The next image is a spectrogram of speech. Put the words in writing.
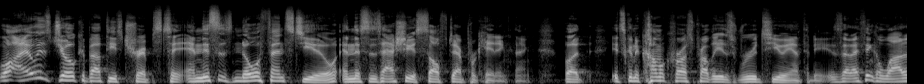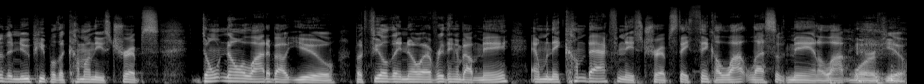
Well, I always joke about these trips, to, and this is no offense to you, and this is actually a self deprecating thing, but it's going to come across probably as rude to you, Anthony. Is that I think a lot of the new people that come on these trips don't know a lot about you, but feel they know everything about me. And when they come back from these trips, they think a lot less of me and a lot more of you.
